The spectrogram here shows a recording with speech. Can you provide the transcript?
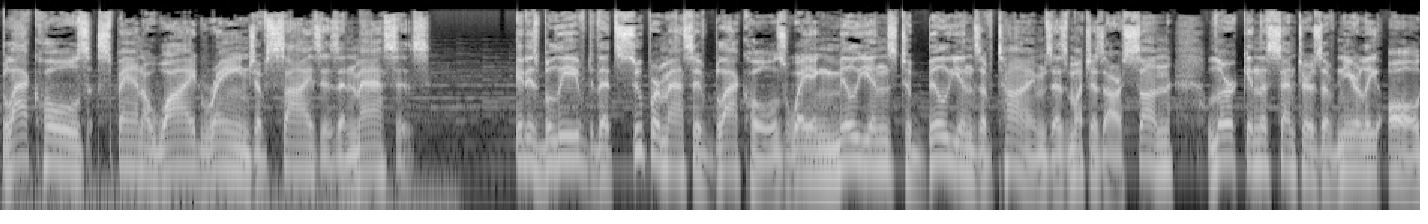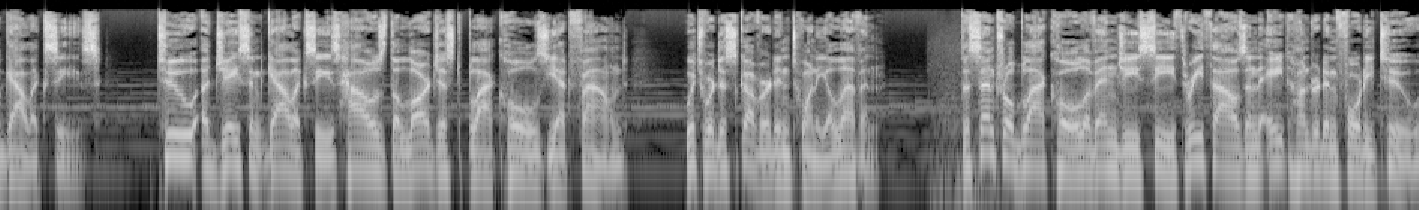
black holes span a wide range of sizes and masses. It is believed that supermassive black holes weighing millions to billions of times as much as our Sun lurk in the centers of nearly all galaxies. Two adjacent galaxies house the largest black holes yet found, which were discovered in 2011. The central black hole of NGC 3842,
